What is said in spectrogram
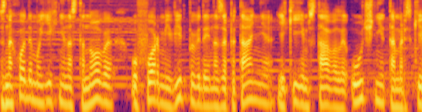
знаходимо їхні настанови у формі відповідей на запитання, які їм ставили учні та мирські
